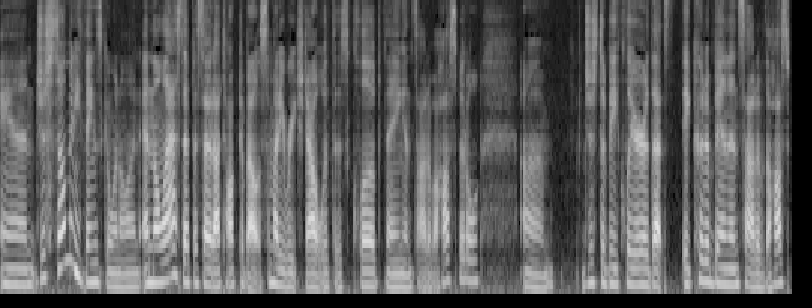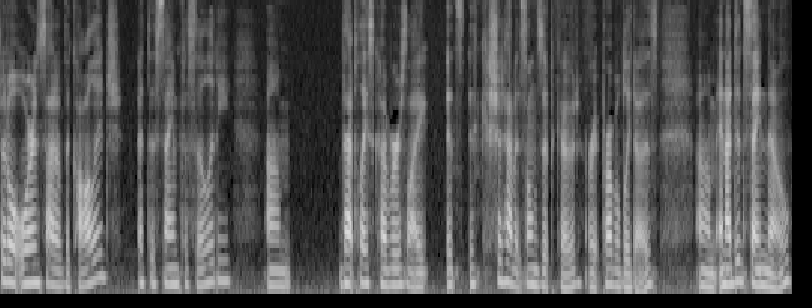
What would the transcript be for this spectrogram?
and just so many things going on. And the last episode, I talked about somebody reached out with this club thing inside of a hospital. Um, just to be clear, that it could have been inside of the hospital or inside of the college at the same facility. Um, that place covers like it's it should have its own zip code, or it probably does. Um, and I did say no.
